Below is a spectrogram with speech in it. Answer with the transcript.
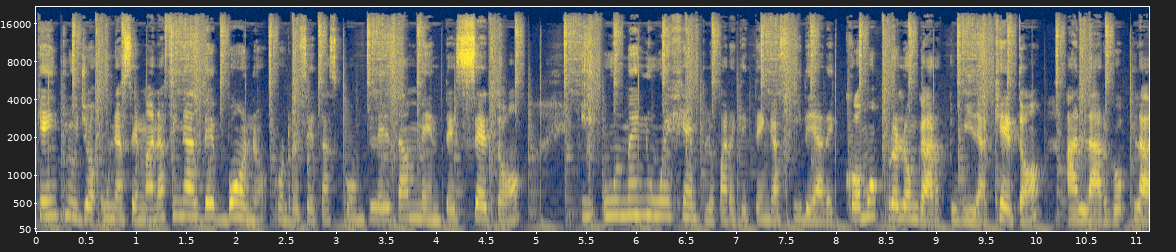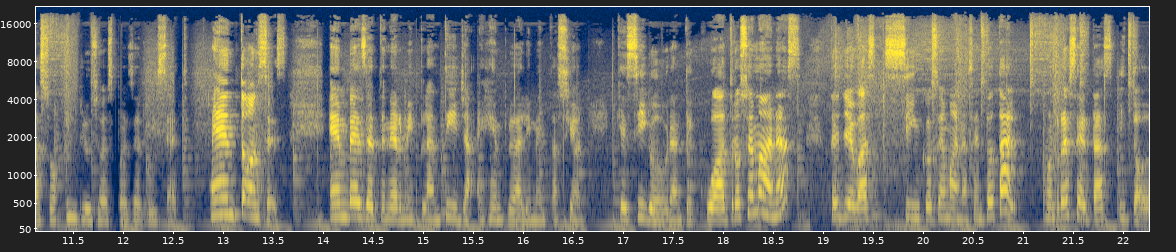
que incluyo una semana final de bono con recetas completamente seto y un menú ejemplo para que tengas idea de cómo prolongar tu vida keto a largo plazo, incluso después del reset. Entonces, en vez de tener mi plantilla ejemplo de alimentación que sigo durante cuatro semanas, te llevas cinco semanas en total, con recetas y todo.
